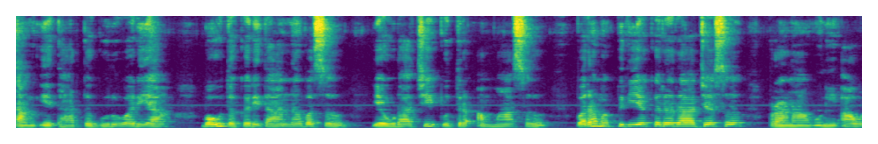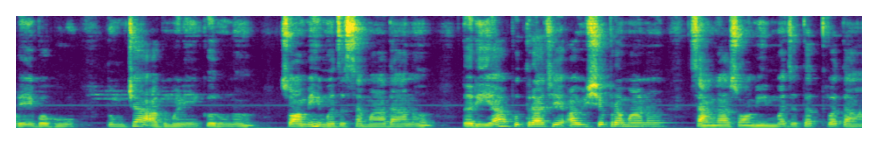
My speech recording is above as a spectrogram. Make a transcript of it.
सांग यथार्थ गुरुवर्या बहुत करिता नवस एवढाची पुत्र आम्हास परमप्रिय कर राजस प्राणाहुनी आवडे बहु तुमच्या आगमने करून स्वामी मज समाधान तरी या पुत्राचे आयुष्य प्रमाण सांगा स्वामी मज तत्वता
